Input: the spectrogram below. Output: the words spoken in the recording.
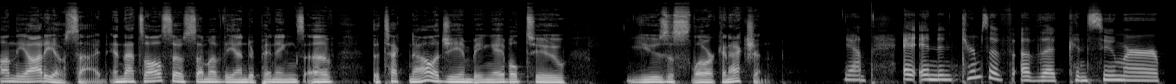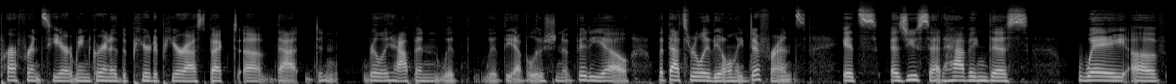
on the audio side. And that's also some of the underpinnings of the technology and being able to use a slower connection. Yeah. And, in terms of, of the consumer preference here, I mean, granted, the peer to peer aspect, uh, that didn't really happen with with the evolution of video, but that's really the only difference. It's as you said, having this way of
